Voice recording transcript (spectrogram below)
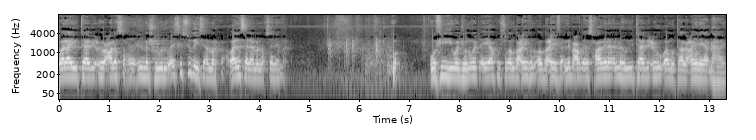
Walaa yutaabicuhu cala saxiixi lmashhuuri waa iska sugaysaa marka waa la salaamo noqsanee marka. Wa fiihi wajhun wej ayaa ku sugan daciifun oo daciifa libacdi asxaabina anahu yutaabicuhu waa mutaabacaynayaa dhahayo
